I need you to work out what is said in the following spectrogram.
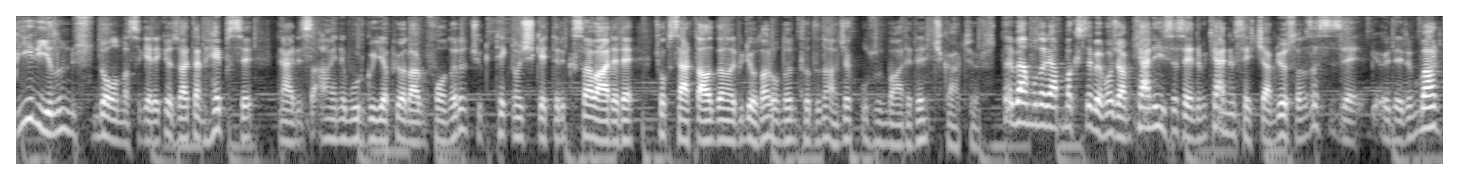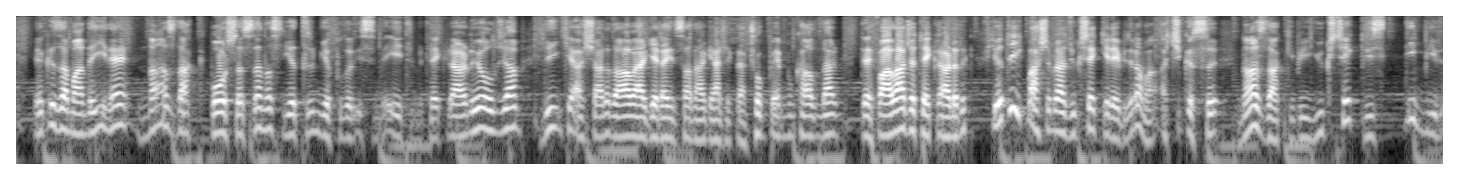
bir yılın üstünde olması gerekiyor. Zaten hepsi neredeyse aynı vurgu yapıyorlar bu fonların. Çünkü teknoloji şirketleri kısa vadede çok sert dalgalanabiliyorlar. Onların tadını ancak uzun vadede çıkartıyoruz. Tabii ben bunları yapmak istemiyorum hocam. Kendi hisse senedimi kendim seçeceğim diyorsanız da size bir önerim var. Yakın zamanda yine Nasdaq borsasına nasıl yatırım yapılır isimli eğitimi tekrarlıyor olacağım. Linki aşağıda daha evvel gelen insanlar gerçekten çok memnun kaldılar. Defalarca tekrarladık. Fiyatı ilk başta biraz yüksek gelebilir ama açıkçası Nasdaq gibi yüksek riskli bir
